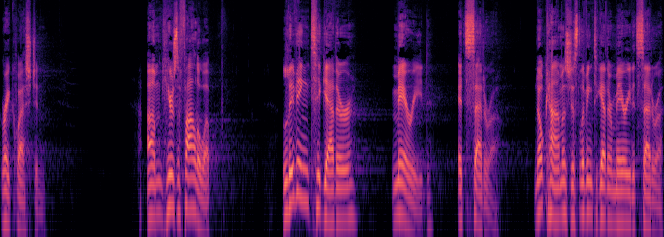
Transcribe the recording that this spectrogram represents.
Great question. Um, here's a follow up living together, married, etc. No commas, just living together, married, etc.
